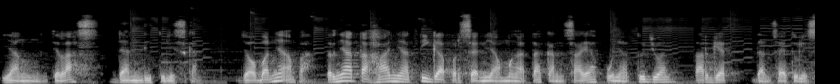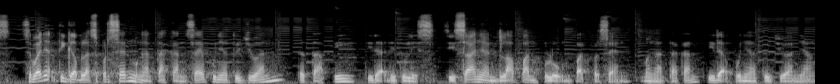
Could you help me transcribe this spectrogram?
yang jelas dan dituliskan? Jawabannya apa? Ternyata hanya 3% yang mengatakan saya punya tujuan, target, dan saya tulis. Sebanyak 13% mengatakan saya punya tujuan tetapi tidak ditulis. Sisanya 84% mengatakan tidak punya tujuan yang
